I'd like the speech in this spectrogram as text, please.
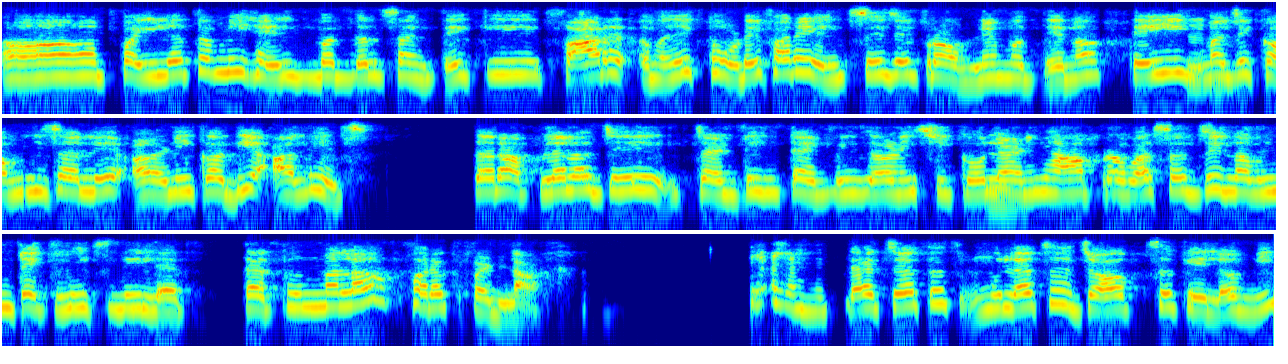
पहिलं तर मी हेल्थबद्दल सांगते, की फार म्हणजे थोडेफार हेल्थचे जे प्रॉब्लेम होते ना, तेही हं, माझे कमी झाले आणि कधी आलेच, तर आपल्याला जे चॅटिंग, टायपिंग आणि शिकवलं हं. आणि ह्या प्रवासात जे नवीन टेक्निक्स दिल्यात, त्यातून मला फरक पडला. त्याच्यातच मुलाचं जॉबचं केलं मी.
